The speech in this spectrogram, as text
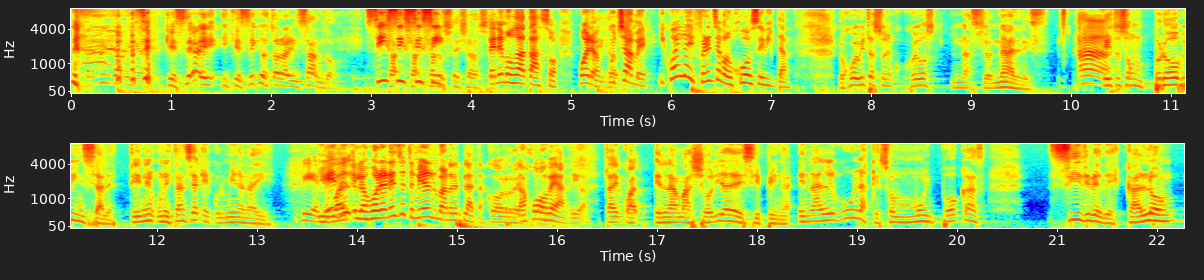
que sé- eh, y que sé que lo está organizando. Sí, Ya- sí, ya- sí, ya sí. lo sé, ya lo sé. Tenemos datazo. Bueno, Sí, ya lo escúchame. ¿Y cuál es la diferencia con los juegos Evita? Los Juegos Vita son juegos nacionales. Ah. Estos son provinciales. Tienen una instancia que culminan ahí. Bien. Igual, los bonaerenses terminan en Mar del Plata. Correcto. Los juegos BA, digo. Tal cual. En la mayoría de disciplinas. En algunas que son muy pocas, sirve de escalón,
